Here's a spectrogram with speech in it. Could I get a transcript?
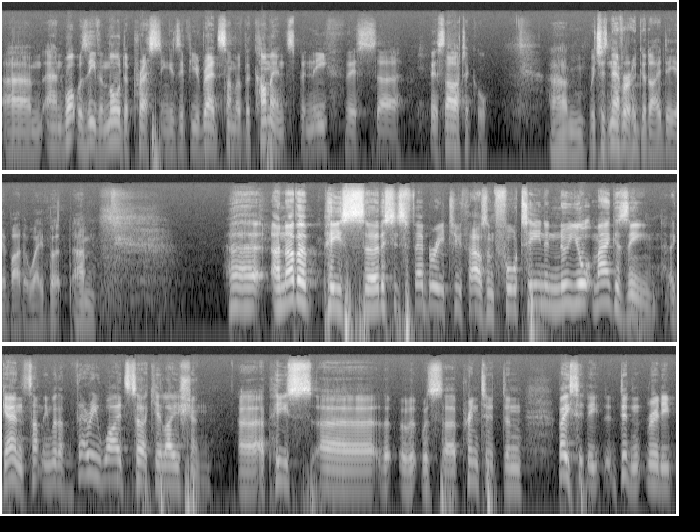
Um, and what was even more depressing is if you read some of the comments beneath this, uh, this article, um, which is never a good idea, by the way. But um, uh, another piece, uh, this is February 2014 in New York Magazine. Again, something with a very wide circulation. Uh, a piece uh, that was printed and basically didn't really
